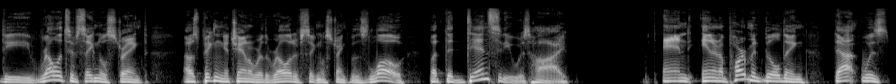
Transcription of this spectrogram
the relative signal strength. I was picking a channel where the relative signal strength was low, but the density was high. And in an apartment building, that was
